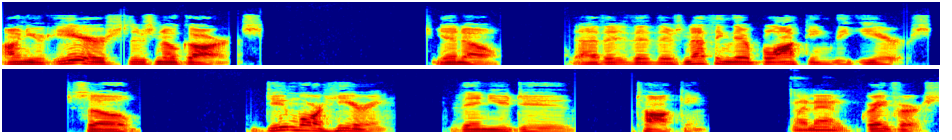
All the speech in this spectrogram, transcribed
On your ears, there's no guards. You know, uh, there's nothing there blocking the ears. So do more hearing than you do talking. Amen. Great verse.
